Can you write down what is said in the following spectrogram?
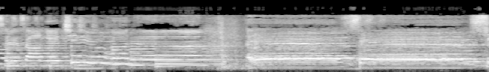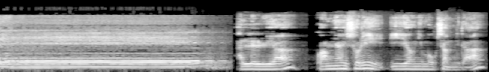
세상을 치유하는 SLC 할렐루야 광야의 소리 이영희 목사입니다.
